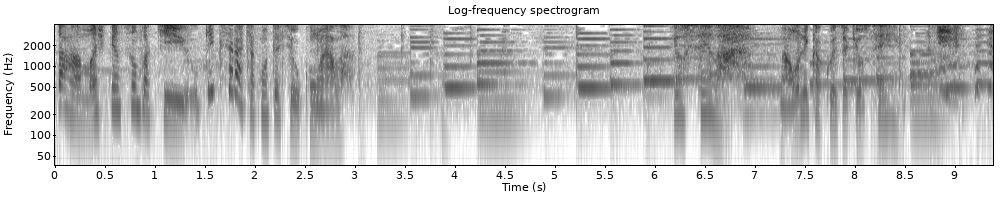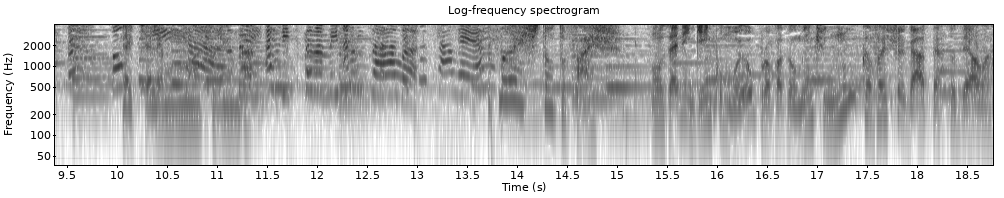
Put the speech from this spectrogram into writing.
Tá, mas pensando aqui, o que, será que aconteceu com ela? Eu sei lá. A única coisa que eu sei é que ela é muito linda. A gente tá na mesma sala. Mas tanto faz. Um Zé Ninguém como eu provavelmente nunca vai chegar perto dela.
